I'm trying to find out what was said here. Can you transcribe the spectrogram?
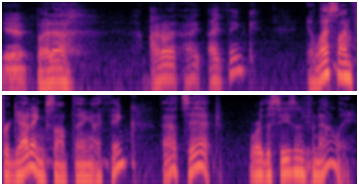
Yeah. But uh, I don't. I, I think unless I'm forgetting something, I think that's it for the season finale.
